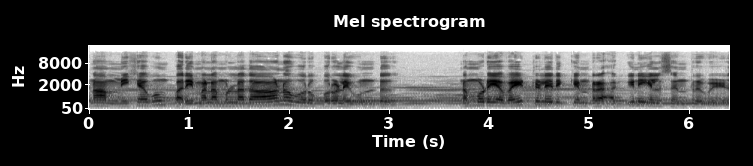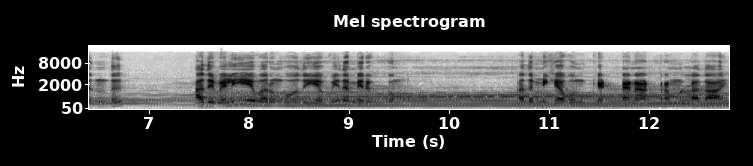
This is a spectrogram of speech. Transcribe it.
நாம் மிகவும் பரிமளமுள்ளதான ஒரு பொருளை உண்டு. நம்முடைய வயிற்றில் இருக்கின்ற அக்னியில் சென்று விழுந்து அது வெளியே வரும்போது எவ்விதம் இருக்கும்? அது மிகவும் கெட்ட நாற்றமுள்ளதாய்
